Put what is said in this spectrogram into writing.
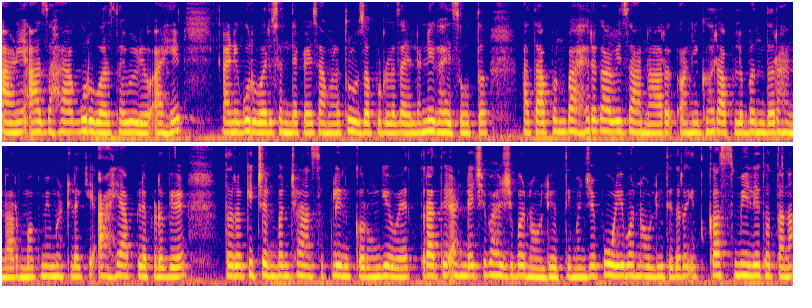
आणि आज हा गुरुवारचा व्हिडिओ आहे आणि गुरुवारी संध्याकाळीच आम्हाला तुळजापूरला जायला निघायचं होतं. आता आपण बाहेर गावी जाणार आणि घर आपलं बंद राहणार मग मी म्हटलं की आहे आपल्याकडं वेळ. तर किचन पण छान असं क्लीन करून घेऊयात. रात्री अंड्याची भाजी बनवली होती म्हणजे पोळी बनवली होती. तर इतका स्मेल येत होता ना.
